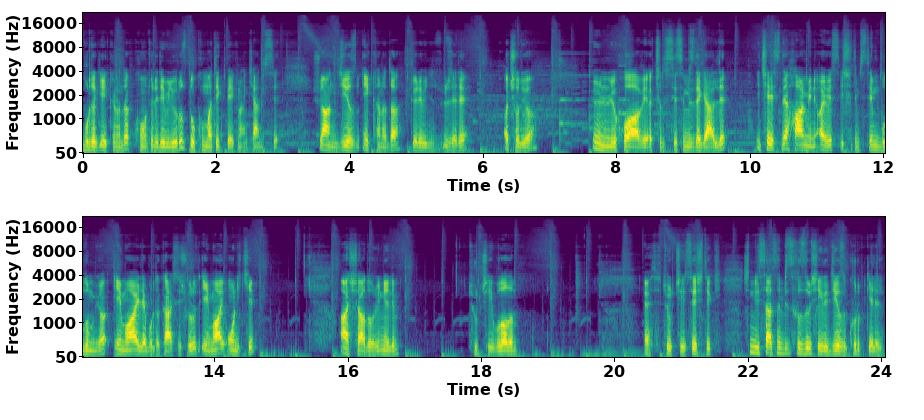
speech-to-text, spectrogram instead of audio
Buradaki ekranı da kontrol edebiliyoruz. Dokunmatik bir ekran kendisi. Şu an cihazın ekranı da görebildiğiniz üzere açılıyor. Ünlü Huawei açılış sesimiz de geldi. İçerisinde Harmony iOS işletim sistemi bulunmuyor. MUI ile burada karşılaşıyoruz. MUI 12. Aşağı doğru inelim. Türkçeyi bulalım. Evet, Türkçeyi seçtik. Şimdi isterseniz biz hızlı bir şekilde cihazı kurup gelelim.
